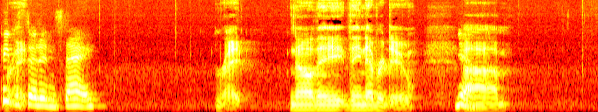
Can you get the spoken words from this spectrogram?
People right. still didn't stay. Right. No, they they never do. Yeah. Um,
